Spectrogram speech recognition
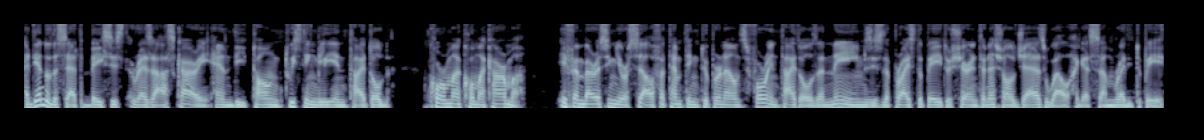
At the end of the set, bassist Reza Askari and the tongue twistingly entitled Korma Koma Karma. If embarrassing yourself attempting to pronounce foreign titles and names is the price to pay to share international jazz, well, I guess I'm ready to pay it.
